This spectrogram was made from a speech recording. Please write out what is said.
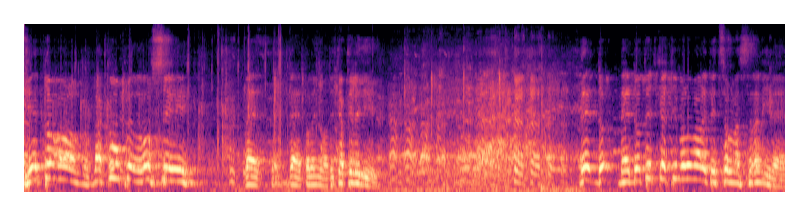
Je to on, nakoupil losy. Ne, ne, to není on, teďka ty lidi. Ne, do, ne, doteďka ti volovali, teď jsou nasraný, ne.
